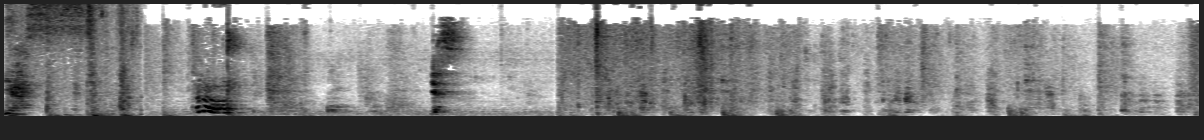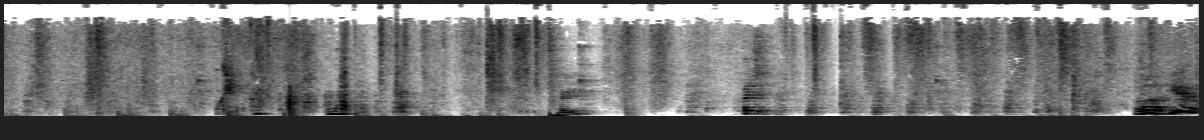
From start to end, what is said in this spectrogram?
Yes. Ta-da. Yes. Okay, come on. Come on. Ready? Touch it. Oh, here.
